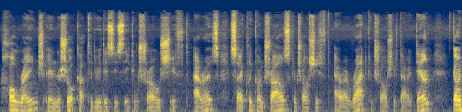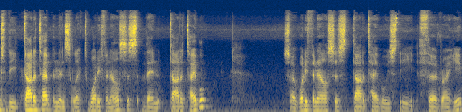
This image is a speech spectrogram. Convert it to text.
whole range and the shortcut to do this is the control shift arrows. So click on trials, control shift arrow right, control shift arrow down, go into the data tab and then select what if analysis, then data table. So what if analysis data table is the third row here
